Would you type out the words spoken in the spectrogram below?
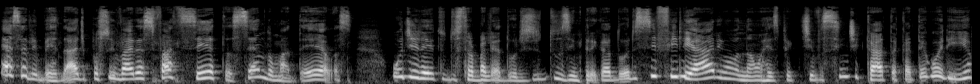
Essa liberdade possui várias facetas, sendo uma delas o direito dos trabalhadores e dos empregadores se filiarem ou não a respectivo sindicato da categoria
